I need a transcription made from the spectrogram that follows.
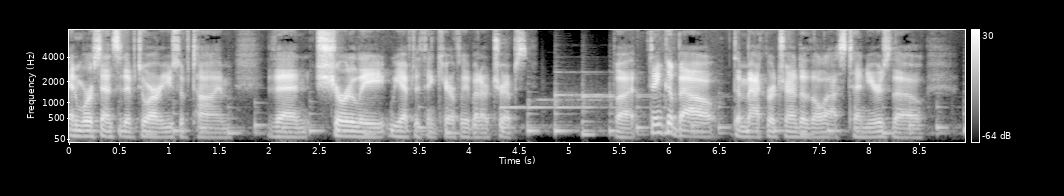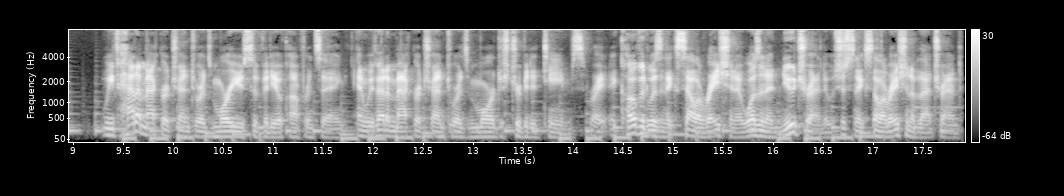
and we're sensitive to our use of time, then surely we have to think carefully about our trips. But think about the macro trend of the last 10 years, though. We've had a macro trend towards more use of video conferencing, and we've had a macro trend towards more distributed teams, right? And COVID was an acceleration. It wasn't a new trend, it was just an acceleration of that trend.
